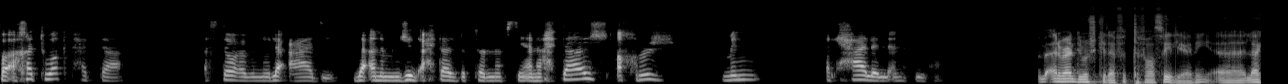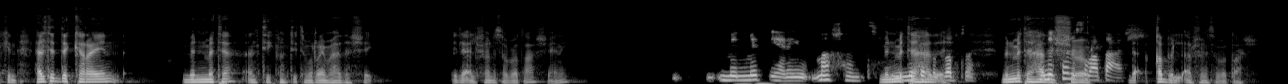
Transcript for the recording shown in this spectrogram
فأخذت وقت حتى أستوعب إنه لا عادي لا أنا من جد أحتاج دكتور نفسي أنا أحتاج أخرج من الحالة اللي أنا فيها أنا ما عندي مشكلة في التفاصيل يعني آه لكن هل تتذكرين من متى انت كنت تمرين بهذا الشيء؟ إلى 2017 يعني؟ من متى يعني ما فهمت من متى هذا بالضبط. من متى هذا من 2017 لا قبل 2017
